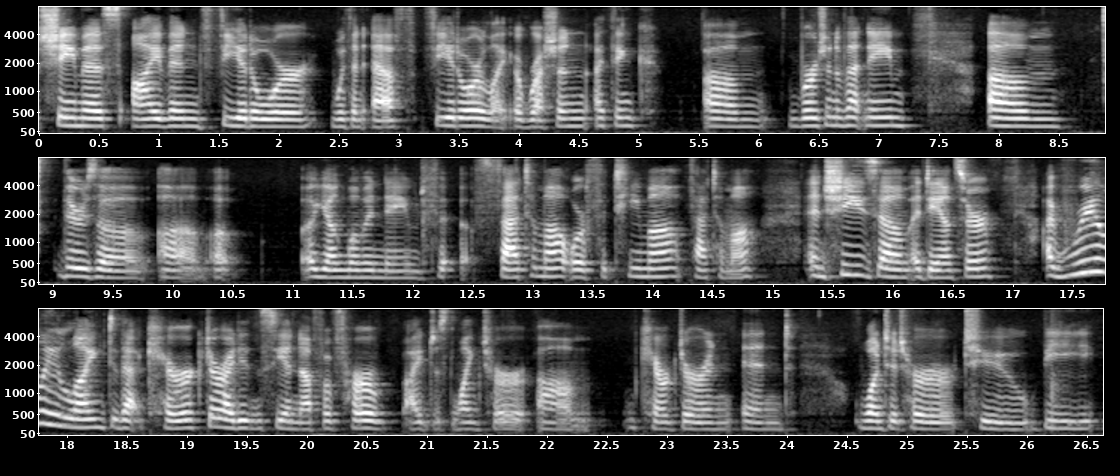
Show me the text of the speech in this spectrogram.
Seamus, Ivan, Fyodor with an F. Fyodor, like a Russian, I think, um, version of that name. Um, there's a, a, a, a, young woman named Fatima or Fatima, Fatima, and she's um, a dancer. I really liked that character. I didn't see enough of her. I just liked her um, character and, and wanted her to be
